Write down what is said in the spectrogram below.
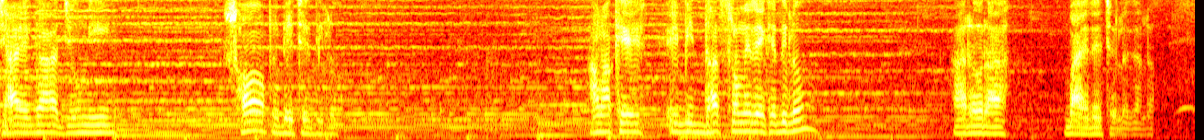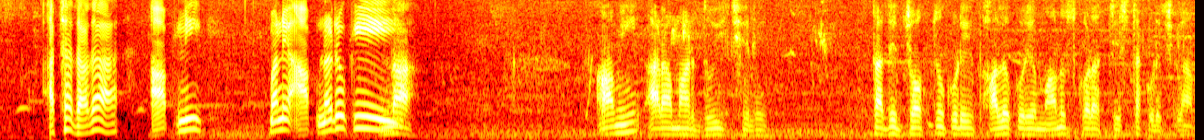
জায়গা জমি সব বেচে দিল। আমাকে এই বৃদ্ধাশ্রমে রেখে দিল আর ওরা বাইরে চলে গেল। আচ্ছা দাদা আপনি মানে আপনারও কি না আমি আর আমার দুই ছেলে তাদের যত্ন করে ভালো করে মানুষ করার চেষ্টা করেছিলাম।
